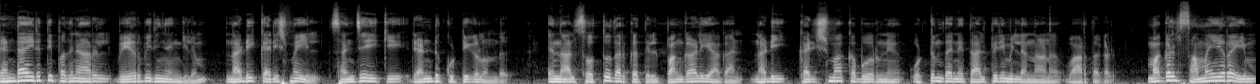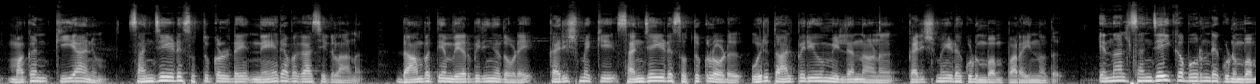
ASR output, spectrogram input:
രണ്ടായിരത്തി പതിനാറിൽ വേർപിരിഞ്ഞെങ്കിലും നടി കരിഷ്മയിൽ സഞ്ജയ്ക്ക് രണ്ട് കുട്ടികളുണ്ട്. എന്നാൽ സ്വത്തു തർക്കത്തിൽ പങ്കാളിയാകാൻ നടി കരിഷ്മ കപൂറിന് ഒട്ടും തന്നെ താൽപ്പര്യമില്ലെന്നാണ് വാർത്തകൾ. മകൾ സമയറയും മകൻ കിയാനും സഞ്ജയുടെ സ്വത്തുക്കളുടെ നേരവകാശികളാണ്. ദാമ്പത്യം വേർപിരിഞ്ഞതോടെ കരിഷ്മയ്ക്ക് സഞ്ജയുടെ സ്വത്തുക്കളോട് ഒരു താല്പര്യവുമില്ലെന്നാണ് കരിഷ്മയുടെ കുടുംബം പറയുന്നത്. എന്നാൽ സഞ്ജയ് കപൂറിന്റെ കുടുംബം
